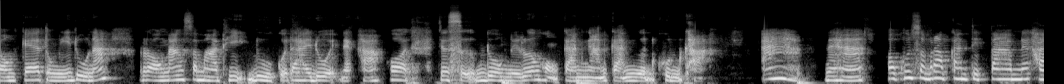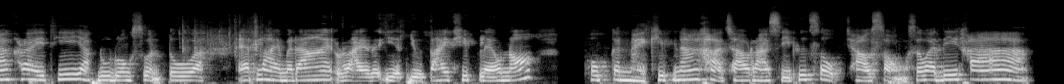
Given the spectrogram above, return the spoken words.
ลองแก้ตรงนี้ดูนะลองนั่งสมาธิดูก็ได้ด้วยนะคะ ก็จะเสริมดวงในเรื่องของการงานการเงินคุณค่ะอ่านะคะขอบคุณสำหรับการติดตามนะคะ ใครที่อยากดูดวงส่วนตัว แอดไลน์มาได้รายละเอียดอยู่ใต้คลิปแล้วเนาะ พบกันใหม่คลิปหน้าค่ะ ชาวราศีพฤษภชาวสอง สวัสดีค่ะ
